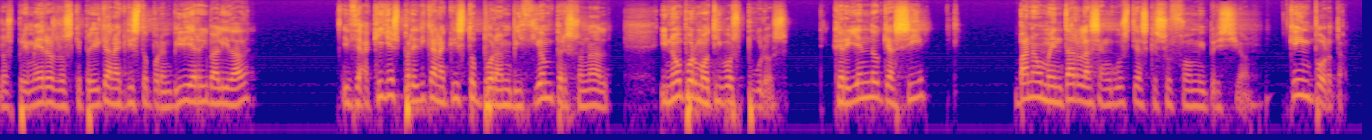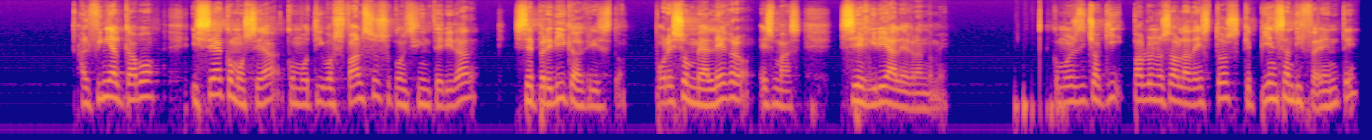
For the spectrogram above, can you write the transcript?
los primeros, los que predican a Cristo por envidia y rivalidad, dice, aquellos predican a Cristo por ambición personal y no por motivos puros, creyendo que así van a aumentar las angustias que sufro en mi prisión. ¿Qué importa? Al fin y al cabo, y sea como sea, con motivos falsos o con sinceridad, se predica a Cristo. Por eso me alegro, es más, seguiré alegrándome. Como hemos dicho aquí, Pablo nos habla de estos que piensan diferente,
